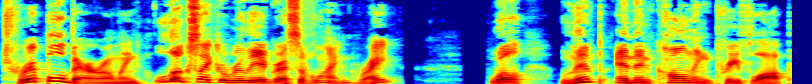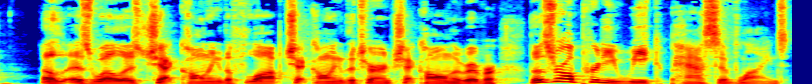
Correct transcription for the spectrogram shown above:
triple barreling looks like a really aggressive line, right? Well, limp and then calling preflop, uh, as well as check calling the flop, check calling the turn, check calling the river, those are all pretty weak passive lines.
